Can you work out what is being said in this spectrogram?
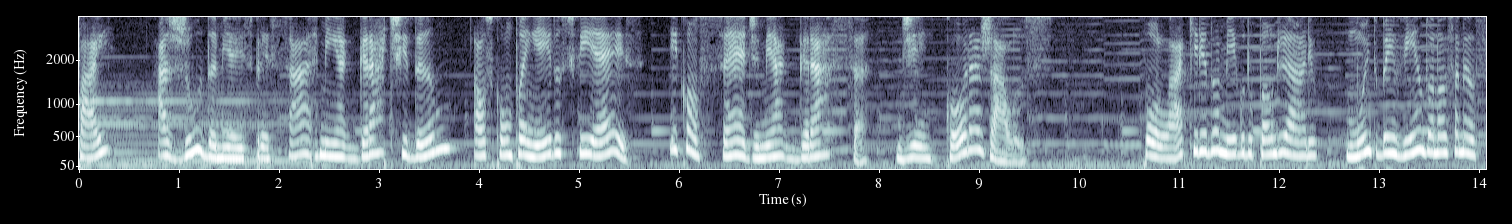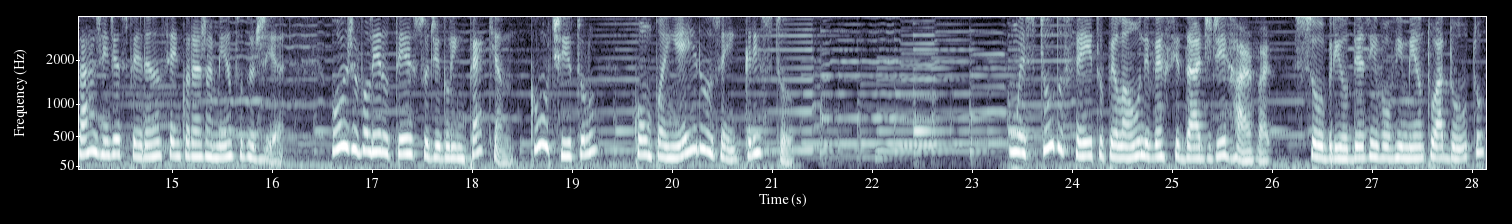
Pai, ajuda-me a expressar minha gratidão aos companheiros fiéis e concede-me a graça de encorajá-los. Olá, querido amigo do Pão Diário. Muito bem-vindo à nossa mensagem de esperança e encorajamento do dia. Hoje vou ler o texto de Glenn Peckham com o título Companheiros em Cristo. Um estudo feito pela Universidade de Harvard sobre o desenvolvimento adulto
